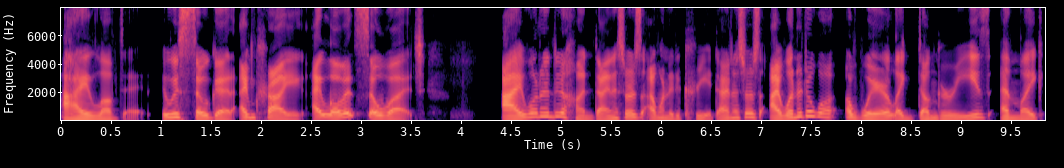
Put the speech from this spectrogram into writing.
I loved it. It was so good. I'm crying. I love it so much. I wanted to hunt dinosaurs. I wanted to create dinosaurs. I wanted to wa- uh, wear like dungarees and like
